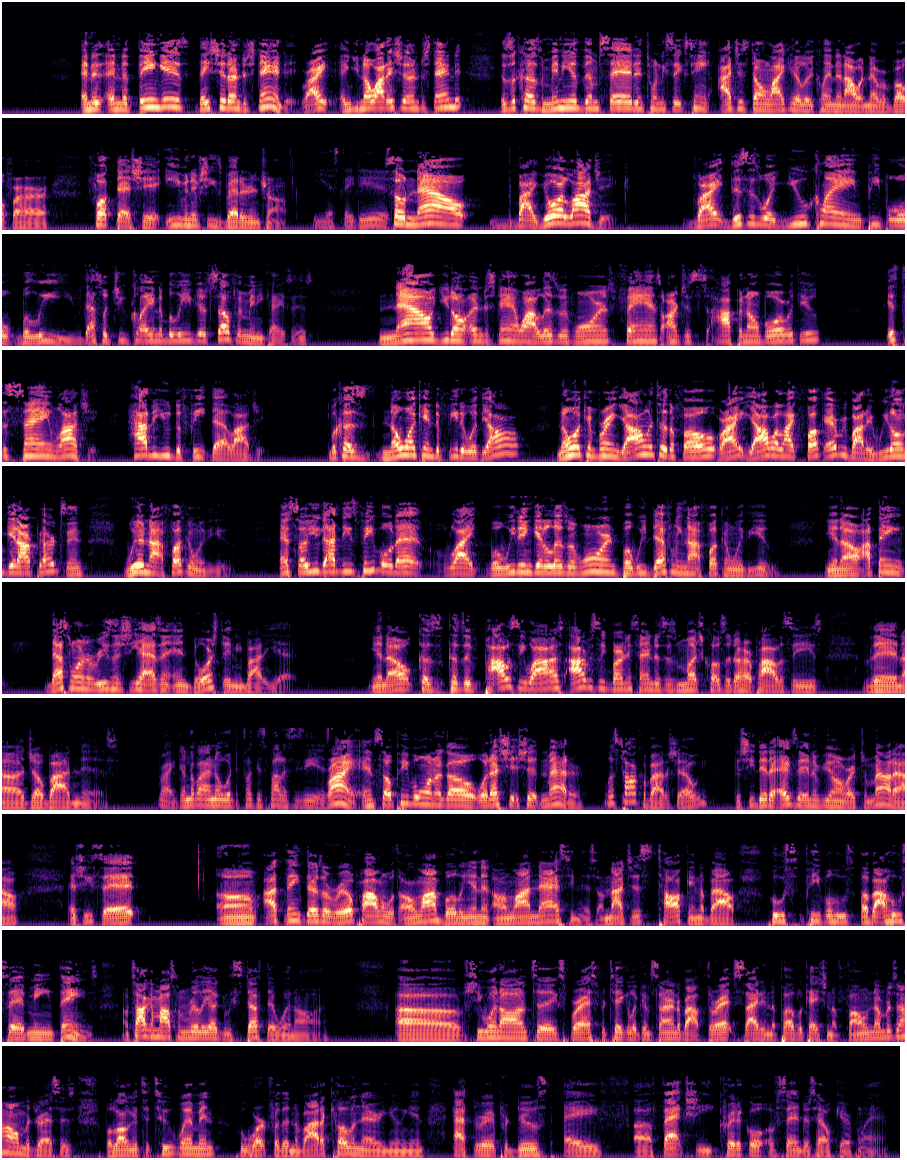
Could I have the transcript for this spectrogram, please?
And it, and the thing is they should understand it right? And you know why they should understand it? Is because many of them said in 2016 i just don't like hillary clinton. I would never vote for her. Fuck that shit even if she's better than trump. Yes they did. So now by your logic right? This is what you claim people believe. That's what you claim to believe yourself in many cases. Now you don't understand why elizabeth warren's fans aren't just hopping on board with you. It's the same logic. How do you defeat that logic? Because no one can defeat it with y'all. No one can bring y'all into the fold right? Y'all are like fuck everybody. We don't get our person. We're not fucking with you. And so you got these people that like well we didn't get elizabeth warren but we definitely not fucking with you. You know i think that's one of the reasons she hasn't endorsed anybody yet. You know because because if policy wise obviously bernie sanders is much closer to her policies than uh, joe biden is. Right. Don't nobody know what the fuck his policies is. right. And so people want to go well that shit shouldn't matter. Let's talk about it shall we? Because she did an exit interview on rachel maddow and she said um, I think there's a real problem with online bullying and online nastiness. I'm not just talking about who's people who's about who said mean things. I'm talking about some really ugly stuff that went on. Uh, she went on to express particular concern about threats, citing the publication of phone numbers and home addresses belonging to two women who worked for the Nevada Culinary Union after it produced a uh, fact sheet critical of Sanders' healthcare plan.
